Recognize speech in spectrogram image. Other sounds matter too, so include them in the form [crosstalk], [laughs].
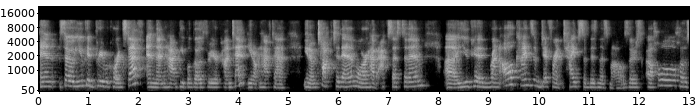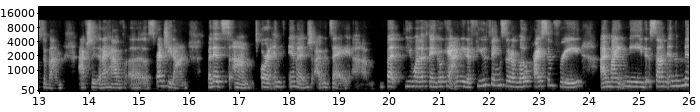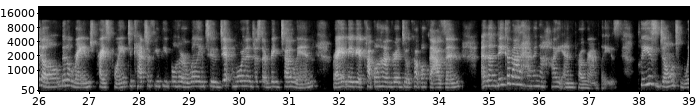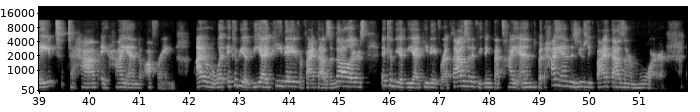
And so you could pre-record stuff and then have people go through your content. You don't have to, you know, talk to them or have access to them. Uh, you could run all kinds of different types of business models. There's a whole host of them actually that I have a spreadsheet on, but it's, um, or an Im image, I would say. Um, but you want to think, okay, I need a few things that are low price and free. I might need some in the middle, middle range price point to catch a few people who are willing to dip more than just their big toe in, right? Maybe a couple hundred to a couple thousand. And then think about having a high end program, please please don't wait to have a high-end offering. I don't know what, it could be a VIP day for $5,000. It could be a VIP day for a thousand if you think that's high end, but high end is usually 5,000 or more.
